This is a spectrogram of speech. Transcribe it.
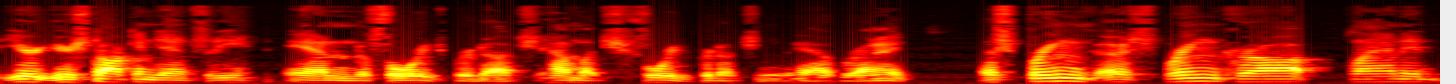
your your stocking density and the forage production, how much forage production you have. Right, a spring a spring crop planted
